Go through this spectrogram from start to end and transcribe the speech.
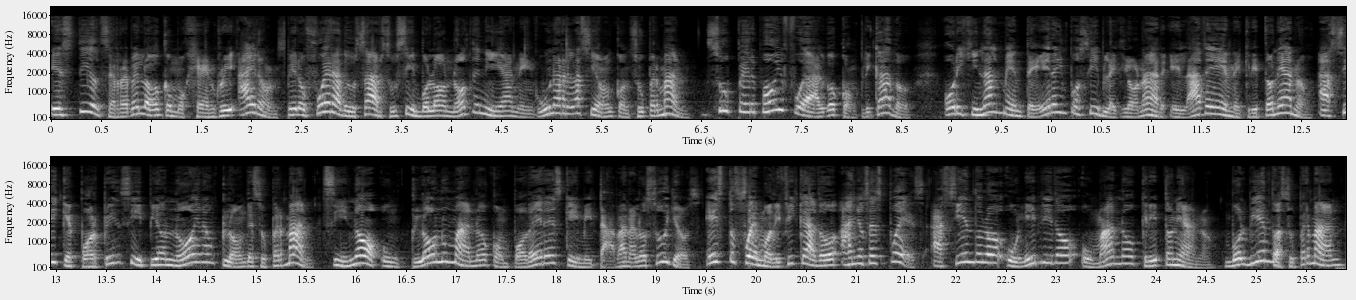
Steel se reveló como Henry Irons, pero fuera de usar su símbolo no tenía ninguna relación con Superman. Superboy fue algo complicado. Originalmente era imposible clonar el ADN kryptoniano, así que por principio no era un clon de Superman, sino un clon humano con poderes que imitaban a los suyos. Esto fue modificado años después, haciéndolo un híbrido humano kryptoniano. Volviendo a Superman,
